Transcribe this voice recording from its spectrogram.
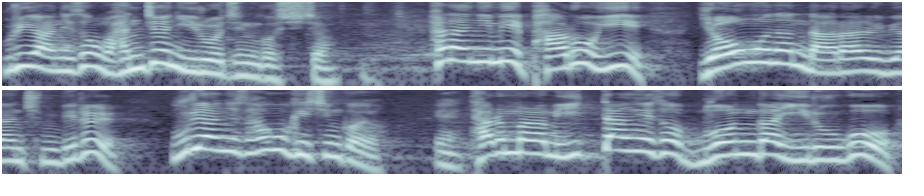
우리 안에서 완전히 이루어진 것이죠. 하나님이 바로 이 영원한 나라를 위한 준비를 우리 안에서 하고 계신 거예요. 예, 다른 말하면 이 땅에서 무언가 이루고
